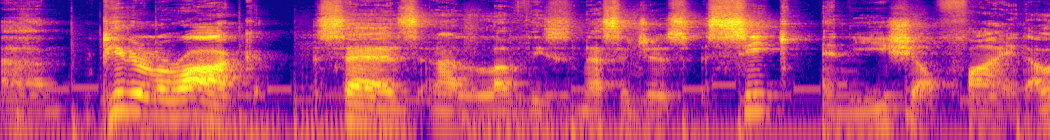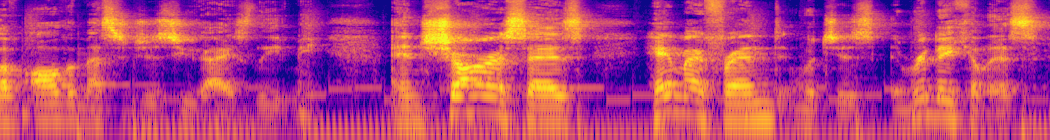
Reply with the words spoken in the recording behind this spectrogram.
um, Peter Larocque says, and I love these messages seek and ye shall find. I love all the messages you guys leave me. And Shar says, Hey, my friend, which is ridiculous.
